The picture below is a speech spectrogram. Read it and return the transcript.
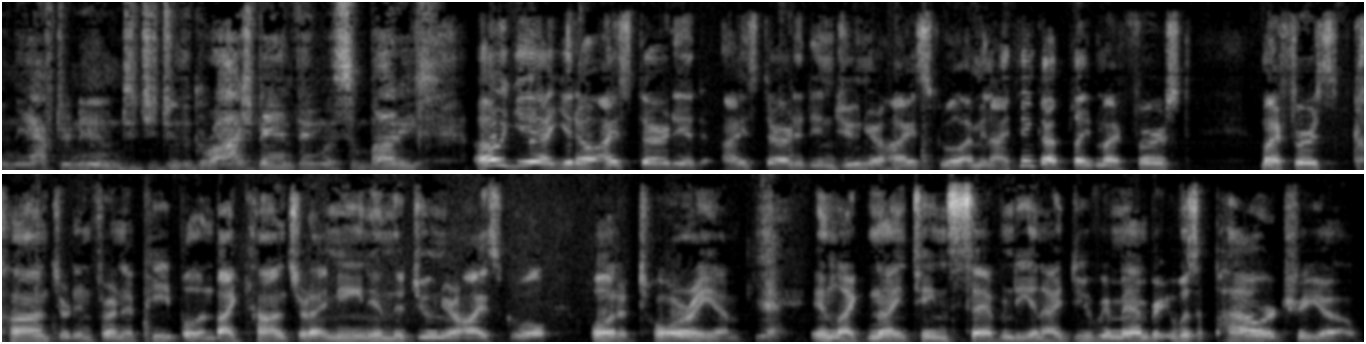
in the afternoon? Did you do the garage band thing with some buddies? Oh yeah, you know, I started I started in junior high school. I mean, I think I played my first my first concert in front of people, and by concert I mean in the junior high school auditorium Yeah. in like 1970. And I do remember it was a power trio,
